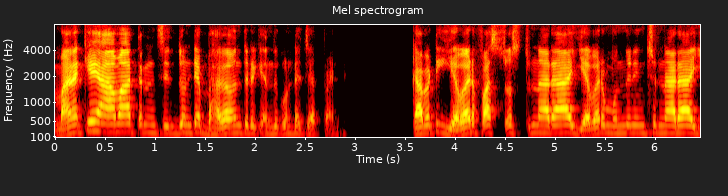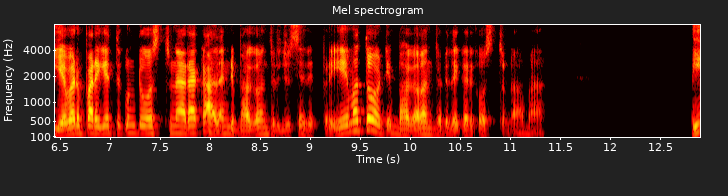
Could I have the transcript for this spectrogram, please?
మనకే ఆ మాత్రం సిద్ధి భగవంతుడికి ఎందుకు చెప్పండి? కాబట్టి ఎవరు ఫస్ట్ వస్తున్నారా? ఎవరు ముందు నించున్నారా? ఎవరు పరిగెత్తుకుంటూ వస్తున్నారా? కాదండి భగవంతుడు చూసేది ప్రేమతోటి భగవంతుడి దగ్గరికి వస్తున్నామా? ఈ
